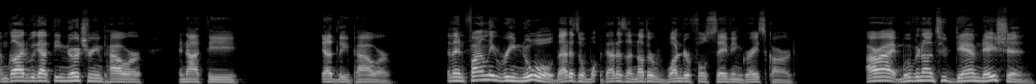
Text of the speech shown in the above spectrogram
I'm glad we got the nurturing power and not the deadly power. And then finally, renewal. That is a that is another wonderful saving grace card. All right, moving on to damnation.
